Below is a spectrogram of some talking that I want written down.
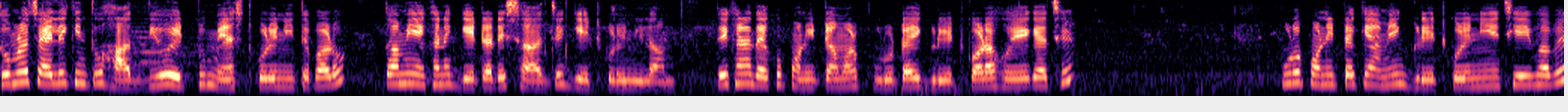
তোমরা চাইলে কিন্তু হাত দিয়েও একটু ম্যাশড করে নিতে পারো। তো আমি এখানে গেটারের সাহায্যে গ্রেট করে নিলাম। তো এখানে দেখো পনিরটা আমার পুরোটাই গ্রেট করা হয়ে গেছে। পুরো পনিরটাকে আমি গ্রেট করে নিয়েছি এইভাবে।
